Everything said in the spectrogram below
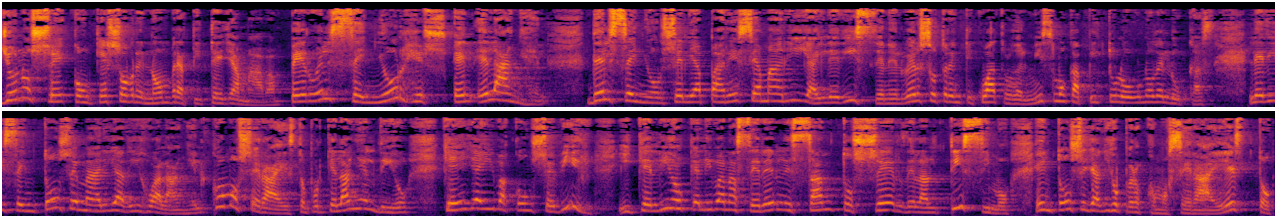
Yo no sé con qué sobrenombre a ti te llamaban, pero el Señor Jesús, el, el ángel del Señor se le aparece a María y le dice en el verso 34 del mismo capítulo 1 de Lucas, le dice, entonces María dijo al ángel, ¿cómo será esto? Porque el ángel dijo que ella iba a concebir y que el hijo que le iba a nacer era el santo ser del Altísimo. Entonces ella dijo, pero ¿cómo será esto?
